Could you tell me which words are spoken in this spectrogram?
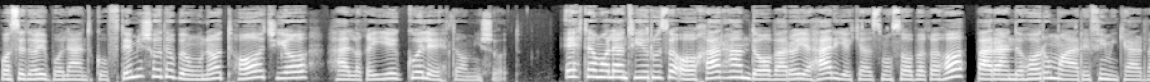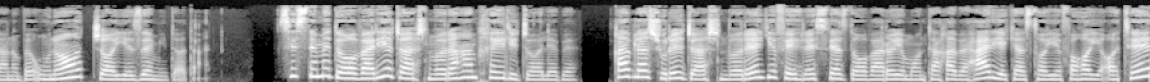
با صدای بلند گفته می شد و به اونا تاج یا حلقه گل اهدا می شد. احتمالا توی روز آخر هم داورای هر یک از مسابقه ها برنده ها رو معرفی می‌کردن و به اونا جایزه می‌دادن. سیستم داوری جشنواره هم خیلی جالبه. قبل از شروع جشنواره یه فهرستی از داورای منتخب هر یک از طایفه های آتن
